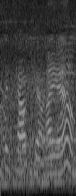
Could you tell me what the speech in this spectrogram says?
at the Top I am.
